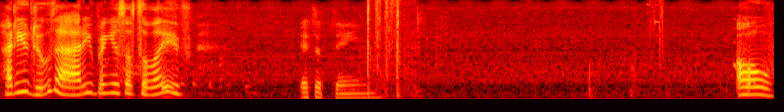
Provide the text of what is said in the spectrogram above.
How do you do that? How do you bring yourself to life? It's a thing. Oh.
